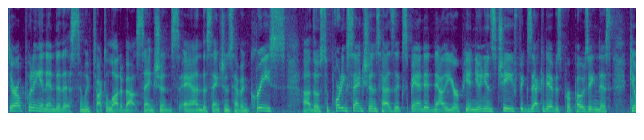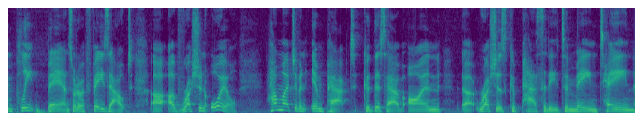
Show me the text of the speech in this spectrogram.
Darrell, putting an end to this, and we've talked a lot about sanctions, and the sanctions have increased. Uh, those supporting sanctions has expanded. Now the European Union's chief executive is proposing this complete ban, sort of a phase out uh, of Russian oil. How much of an impact could this have on uh, Russia's capacity to maintain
